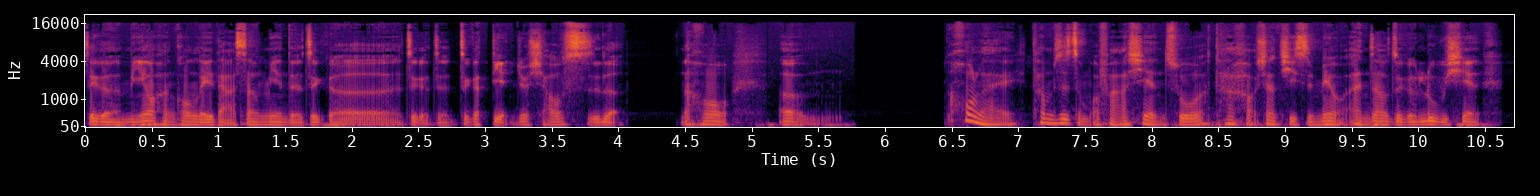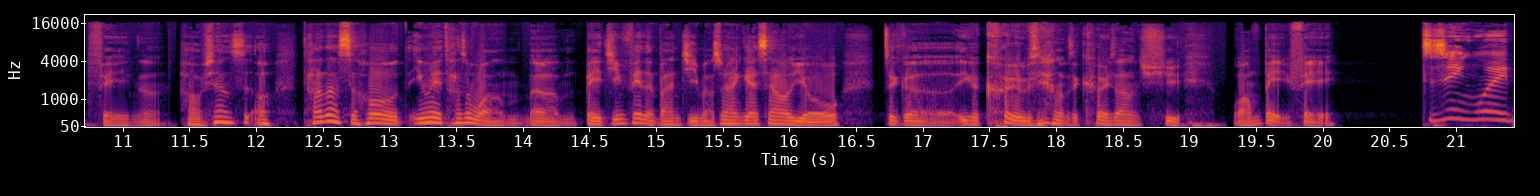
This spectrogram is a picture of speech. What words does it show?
这个民用航空雷达上面的这个这个这这个点就消失了，然后嗯。后来他们是怎么发现说他好像其实没有按照这个路线飞呢？好像是哦，他那时候因为他是往呃北京飞的班机嘛，所以他应该是要由这个一个 curve 这样子 curve 上去往北飞。只是因为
